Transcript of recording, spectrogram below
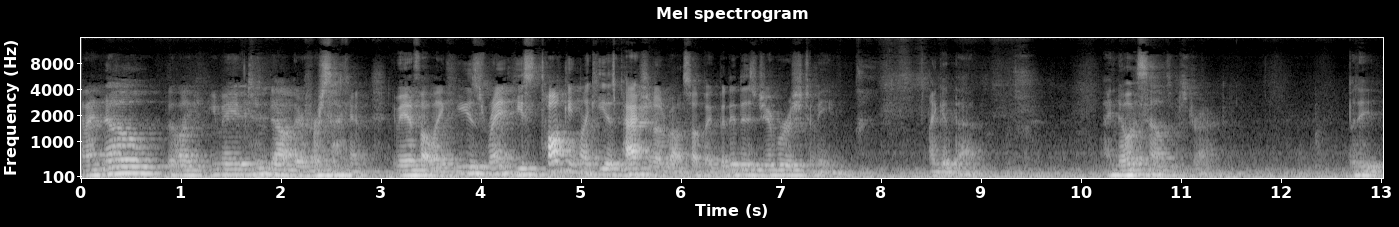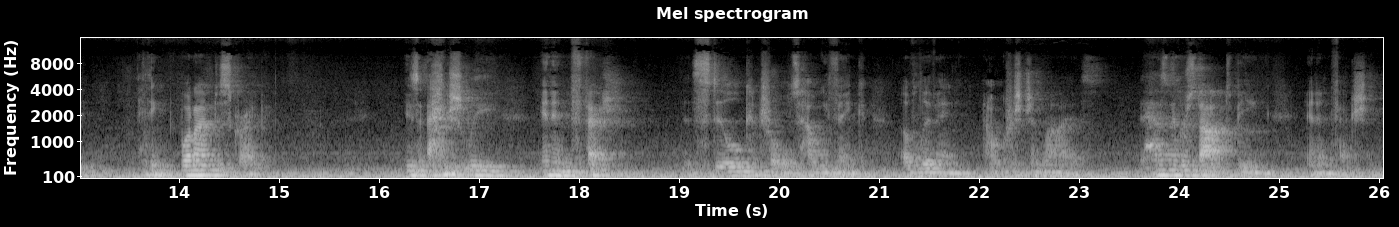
and i know that like you may have tuned out there for a second may have thought like he's ran- he's talking like he is passionate about something but it is gibberish to me i get that i know it sounds abstract but it, i think what i'm describing is actually an infection that still controls how we think of living our Christian lives. It has never stopped being an infection.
